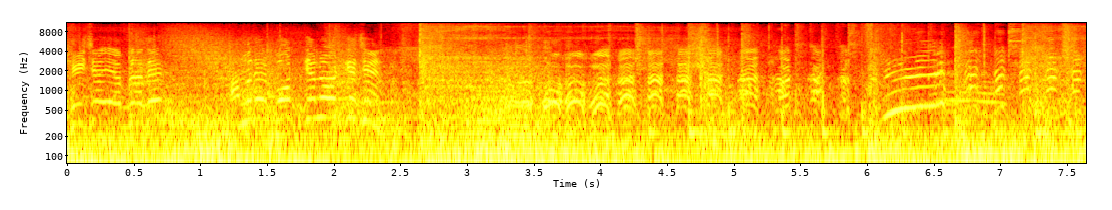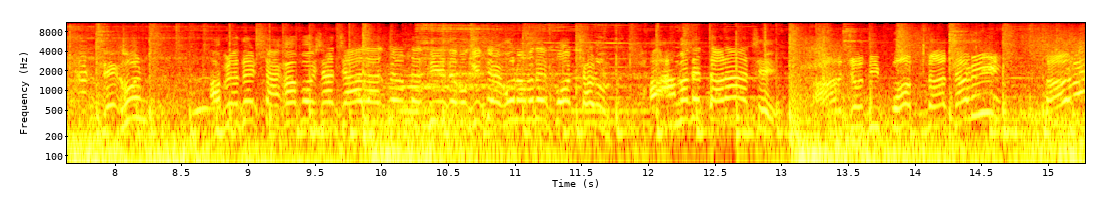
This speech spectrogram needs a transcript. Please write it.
কি চাই আপনাদের? আমাদের পথ কেন আটকেছেন? দেখুন ha পয়সা যা লাগবে আমরা দিয়ে দেবো কিন্তু এখন আমাদের পথ ছাড়ুন। আমাদের তারা আছে। আর যদি পথ না ছাড়ি তাহলে?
